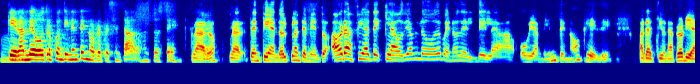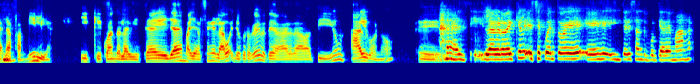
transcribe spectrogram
mm. que eran de otros continentes no representados. Entonces, claro, claro, te entiendo el planteamiento. Ahora, fíjate, Claudia habló de, bueno, de, de la, obviamente, ¿no? Que de, para ti una prioridad es la familia y que cuando la viste a ella desmayarse en el agua, yo creo que te ha dado a ti algo, ¿no? Eh, sí, la verdad es que ese cuento es, interesante porque además,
